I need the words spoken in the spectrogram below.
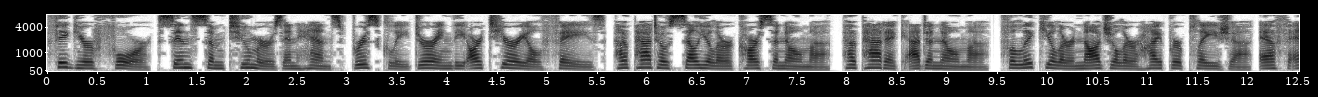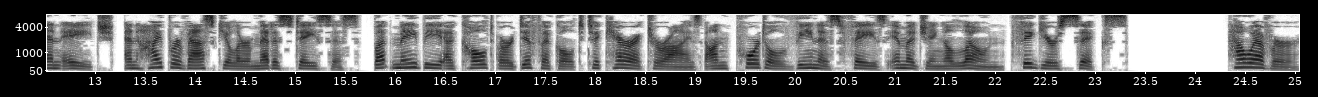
figure 4 since some tumors enhance briskly during the arterial phase hepatocellular carcinoma, hepatic adenoma, follicular nodular hyperplasia FNH, and hypervascular metastasis, but may be occult or difficult to characterize on on portal venous phase imaging alone figure 6. However,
